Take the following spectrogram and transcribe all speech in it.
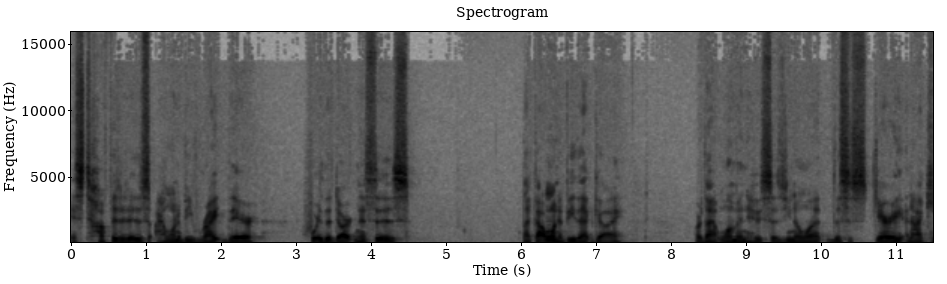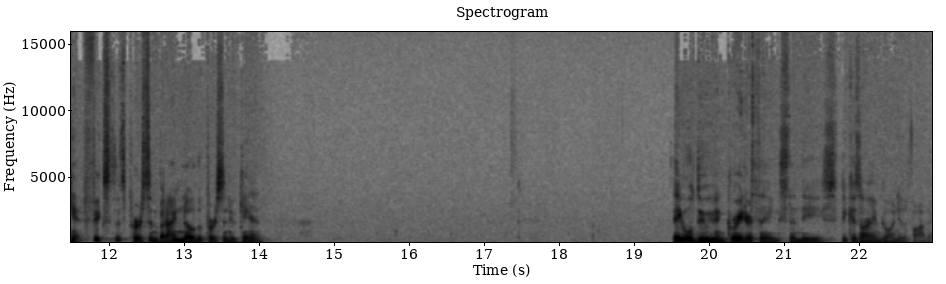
as tough as it is, I want to be right there where the darkness is. Like, I want to be that guy or that woman who says, you know what, this is scary and I can't fix this person, but I know the person who can. They will do even greater things than these because I am going to the Father.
